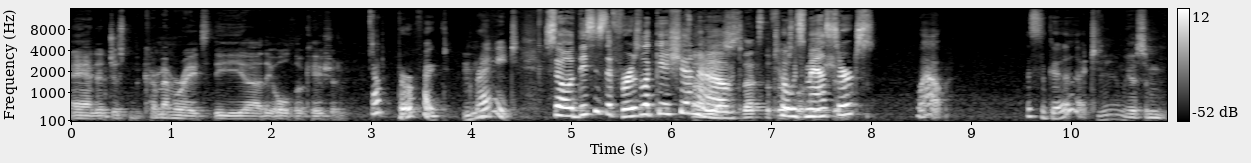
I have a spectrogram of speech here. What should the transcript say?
and it just commemorates the uh, the old location. oh perfect. Great. So this is the first location. Oh, of yes, that's the first Toastmasters? Wow. That's good. Yeah, we have some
